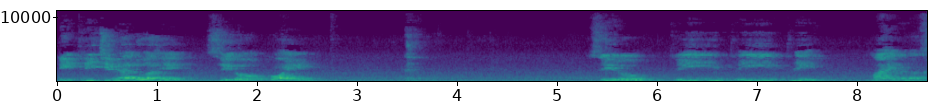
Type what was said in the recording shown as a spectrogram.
T3 ची व्हॅल्यू आहे 0.0333 मायनस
